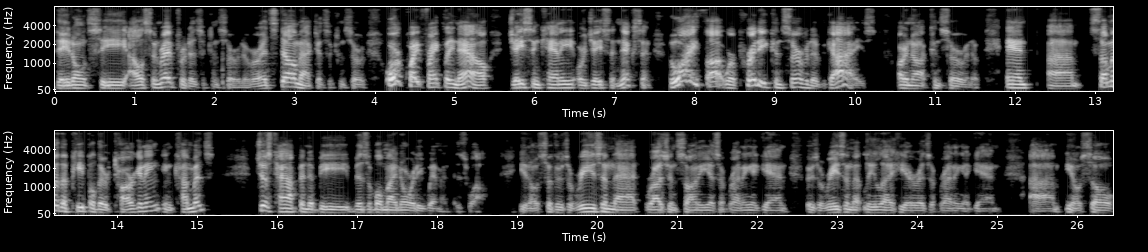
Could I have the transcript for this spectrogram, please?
They don't see Alison Redford as a conservative or Ed Stelmach as a conservative, or quite frankly, now Jason Kenney or Jason Nixon, who I thought were pretty conservative guys, are not conservative. And um, some of the people they're targeting, incumbents, just happen to be visible minority women as well. You know, so there's a reason that Rajan Sawhney isn't running again. There's a reason that Leela Aheer isn't running again. Um, you know, so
